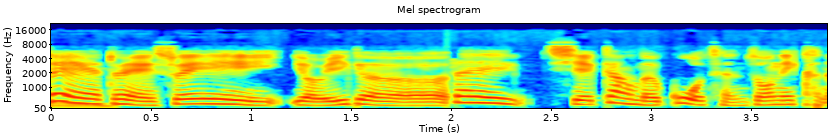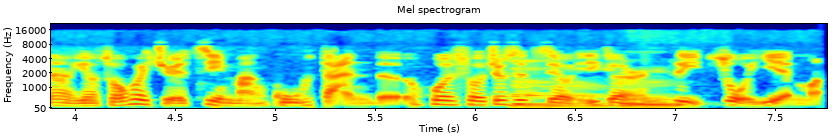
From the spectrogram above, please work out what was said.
对对，所以有一个在斜杠的过程中，你可能有时候会觉得自己蛮孤单的，或者说就是只有一个人自己作业嘛，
